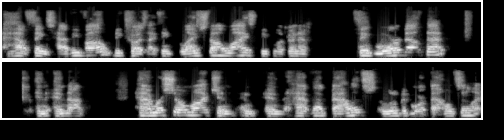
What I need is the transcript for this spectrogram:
how things have evolved because I think lifestyle wise, people are going to think more about that and and not hammer so much and and and have that balance, a little bit more balance in life.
